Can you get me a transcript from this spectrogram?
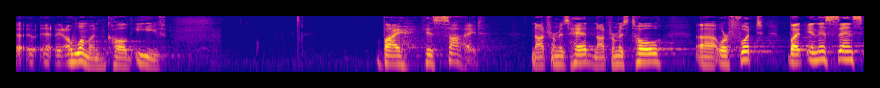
a, a woman called Eve, by his side, not from his head, not from his toe uh, or foot, but in this sense,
